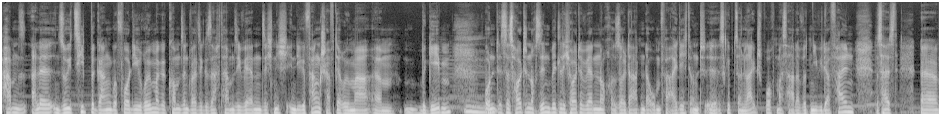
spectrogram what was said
haben alle Suizid begangen, bevor die Römer gekommen sind, weil sie gesagt haben, sie werden sich nicht in die Gefangenschaft der Römer ähm, begeben. Mhm. Und es ist heute noch sinnbildlich, heute werden noch Soldaten da oben vereidigt und äh, es gibt so einen Leitspruch, Masada wird nie wieder fallen. Das heißt, äh,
